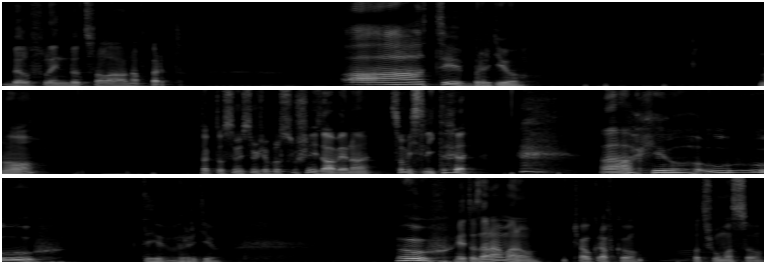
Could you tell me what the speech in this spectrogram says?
byl Flynn docela na prd. A ty brdio. No. Tak to si myslím, že byl slušný závěr, ne? Co myslíte? Ach jo, uh, ty brdio. Uh, je to za náma, no. Čau, kravko. Potřebuji maso.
